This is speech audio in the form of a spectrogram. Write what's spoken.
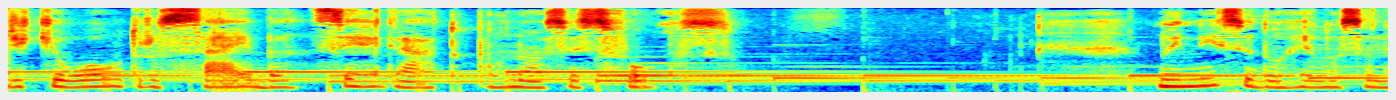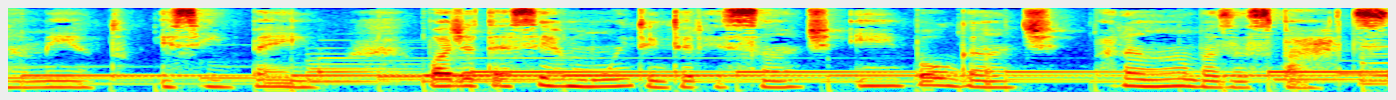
de que o outro saiba ser grato por nosso esforço. No início do relacionamento, esse empenho pode até ser muito interessante e empolgante para ambas as partes.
